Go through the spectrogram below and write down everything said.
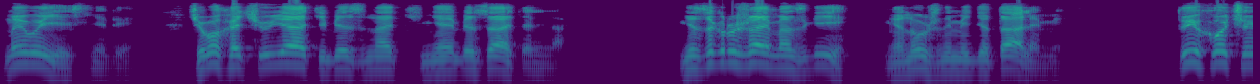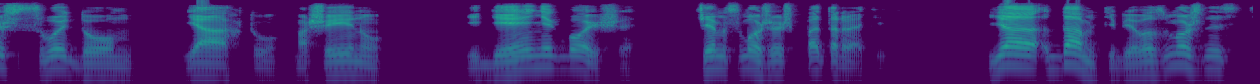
мы выяснили. Чего хочу я, тебе знать не обязательно. Не загружай мозги ненужными деталями. Ты хочешь свой дом, яхту, машину и денег больше, чем сможешь потратить. Я дам тебе возможность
